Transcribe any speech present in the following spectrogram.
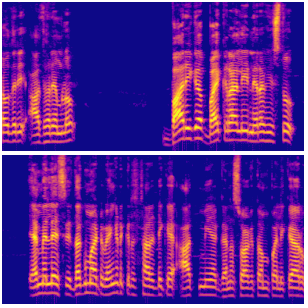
చౌదరి ఆధ్వర్యంలో భారీగా బైక్ ర్యాలీ నిర్వహిస్తూ ఎమ్మెల్యే శ్రీ దగ్గుమాటి వెంకటకృష్ణారెడ్డికి ఆత్మీయ ఘన స్వాగతం పలికారు.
